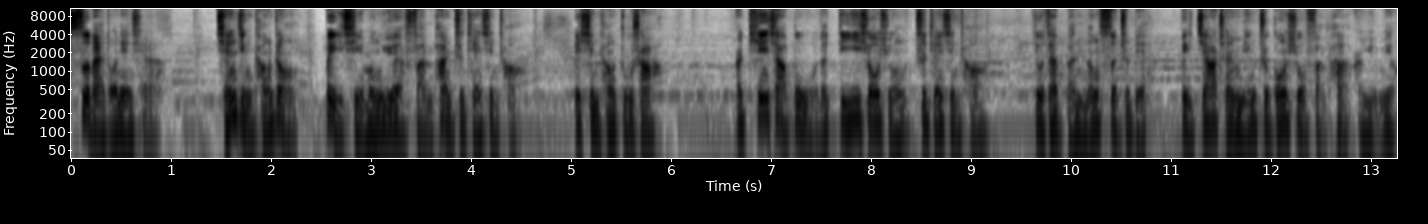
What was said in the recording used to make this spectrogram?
四百多年前，前景长政背弃盟约，反叛织田信长，被信长诛杀。而天下不武的第一枭雄织田信长，又在本能寺之变被家臣明智光秀反叛而殒命。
